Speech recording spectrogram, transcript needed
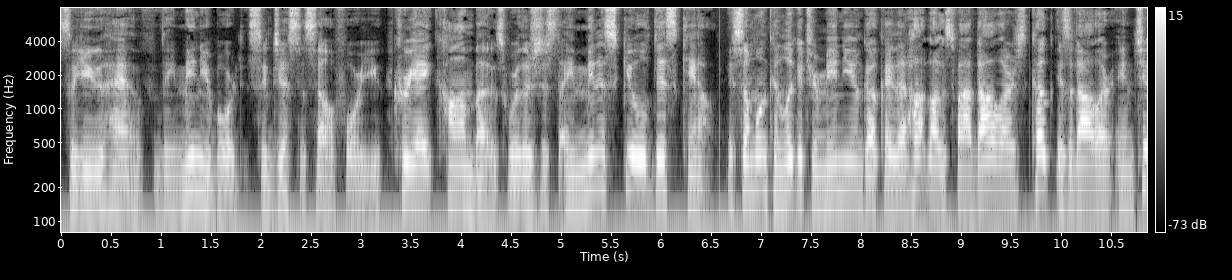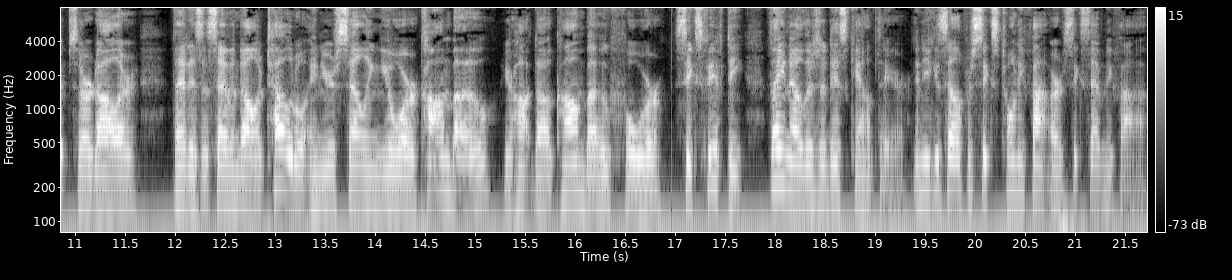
So you have the menu board suggest a sell for you. Create combos where there's just a minuscule discount. If someone can look at your menu and go, okay, that hot dog is five dollars, Coke is a dollar, and chips are a dollar, that is a seven dollar total, and you're selling your combo, your hot dog combo for six fifty. They know there's a discount there, and you can sell it for six twenty five or six seventy five.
